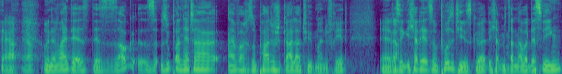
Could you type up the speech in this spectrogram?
Ja, ja. Und er meint, der ist, der ist saug, super netter, einfach sympathisch, geiler Typ, meine Fred. Äh, deswegen, ja. ich hatte jetzt nur Positives gehört. Ich habe mich dann aber deswegen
